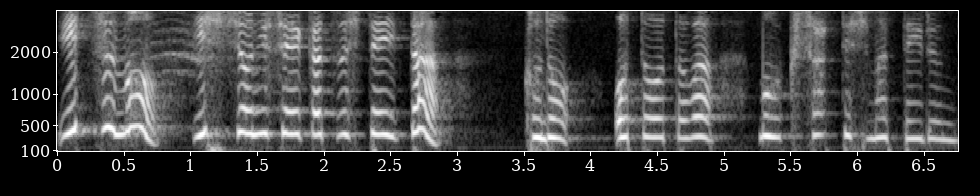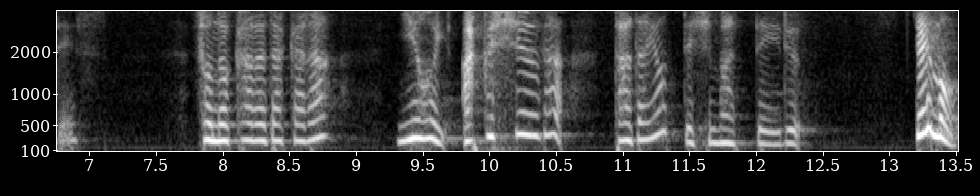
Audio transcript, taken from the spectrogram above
いつも一緒に生活していたこの弟はもう腐ってしまっているんです。その体から匂い悪臭が漂ってしまっているでも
